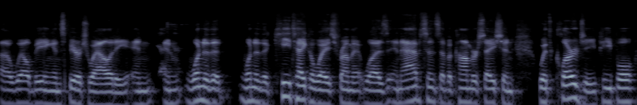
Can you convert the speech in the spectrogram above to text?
uh, well-being and spirituality and yes. and one of the one of the key takeaways from it was in absence of a conversation with clergy people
